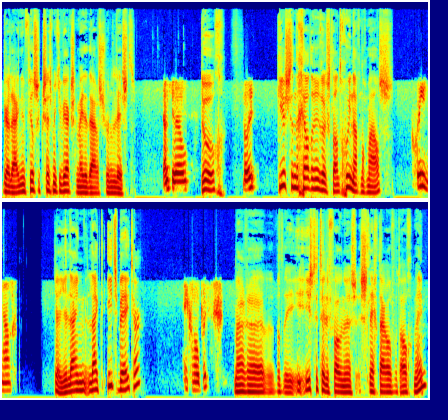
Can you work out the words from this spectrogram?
Berlijn. En veel succes met je werkzaamheden daar als journalist. Dankjewel. Doeg. Doei. Kirsten de Gelder in Rusland. Goeienacht nogmaals. Goeienacht. Ja, je lijn lijkt iets beter. Ik hoop het. Maar eh, wat, is de telefoon eh, slecht daar over het algemeen?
